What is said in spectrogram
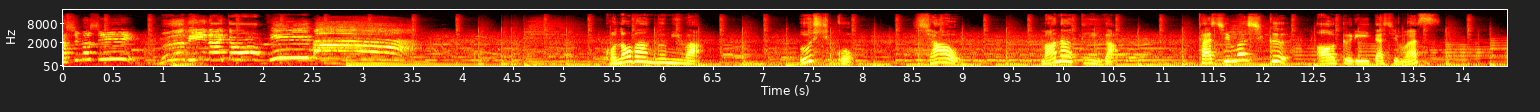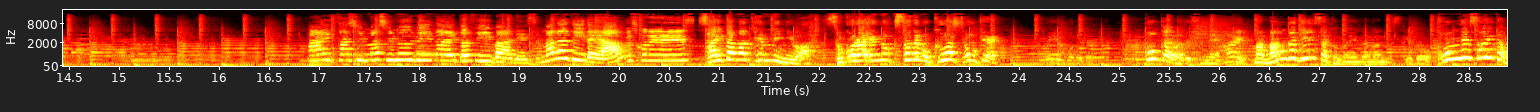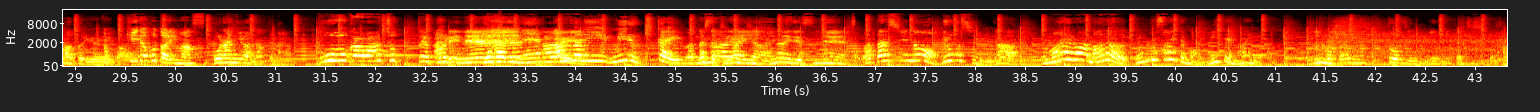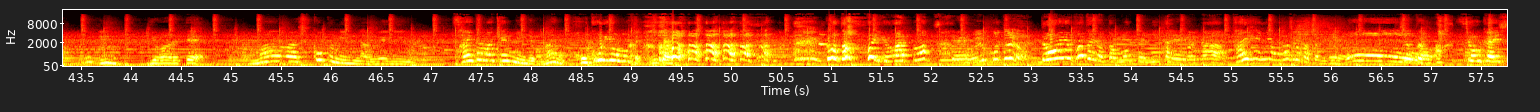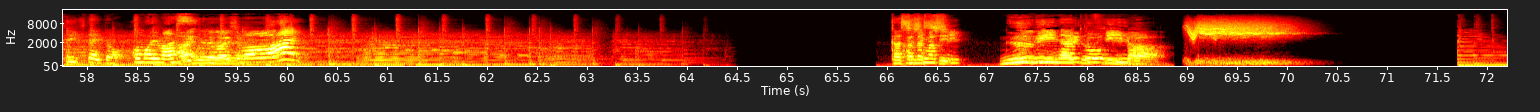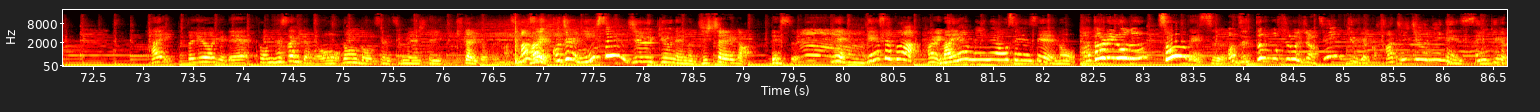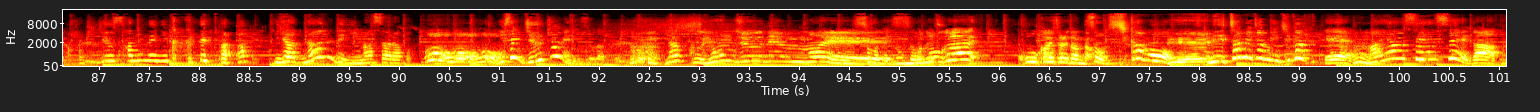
かしましムービーナイこの番組はウシコシャオマナティーがかしましくお送りいたします。はいかしましムービーナイトフィーバーです。マナティーだよ。トよしこです。埼玉県民にはそこら辺の草でも食わしておけ今回はですね、はい。まあ、漫画原作の映画なんですけど「飛んで埼玉」という映画を聞いたことあります。ご覧にはなってない動画はちょっとやっぱりね。やはりね、はい。あんまり見る機会私たちないじゃないですね。私の両親が「お前はまだ飛んで埼玉を見てないのか?」うん。当時見に行った父とかねうん言われて「お前は非国民な上に埼玉県民ではないのか誇りを持て」みたいなてどういうことよ？どういうことよと思って見た映画が大変に面白かったのでちょっと紹介していきたいと思います。はいお願いします。はい。かかしましムービーナイトフィーバはというわけで、飛んで埼玉をどんどん説明していきたいと思います。まず、はいこちら2019年の実写映画です。で、原作は、はい。マヤミネオ先生の、パタリロのそうです。あ絶対面白いじゃん。1982年、1983年に書かれた、いや、なんで今更と。おうおうおう。2019年ですよ、だって。うん。約40年前そうです。のものが公開されたんだ。そう、しかも、めちゃめちゃ短くて、うん。マヤン先生が、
